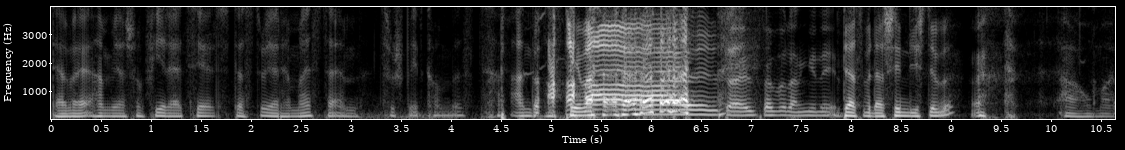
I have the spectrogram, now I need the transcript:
dabei haben ja schon viele erzählt, dass du ja der Meister im zu spät kommen bist. Anderes Thema. Alter, ist das unangenehm. Das mit der Shindy-Stimme. Oh Mann.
